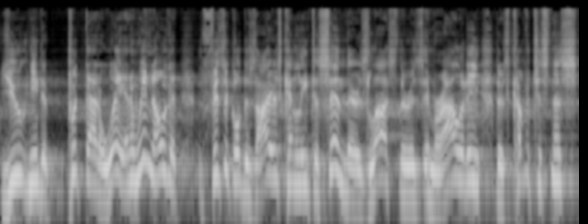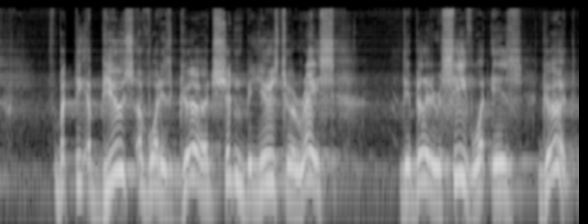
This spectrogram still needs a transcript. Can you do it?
you need to put that away. And we know that physical desires can lead to sin. There's lust, there is immorality, there's covetousness. But the abuse of what is good shouldn't be used to erase the ability to receive what is good.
